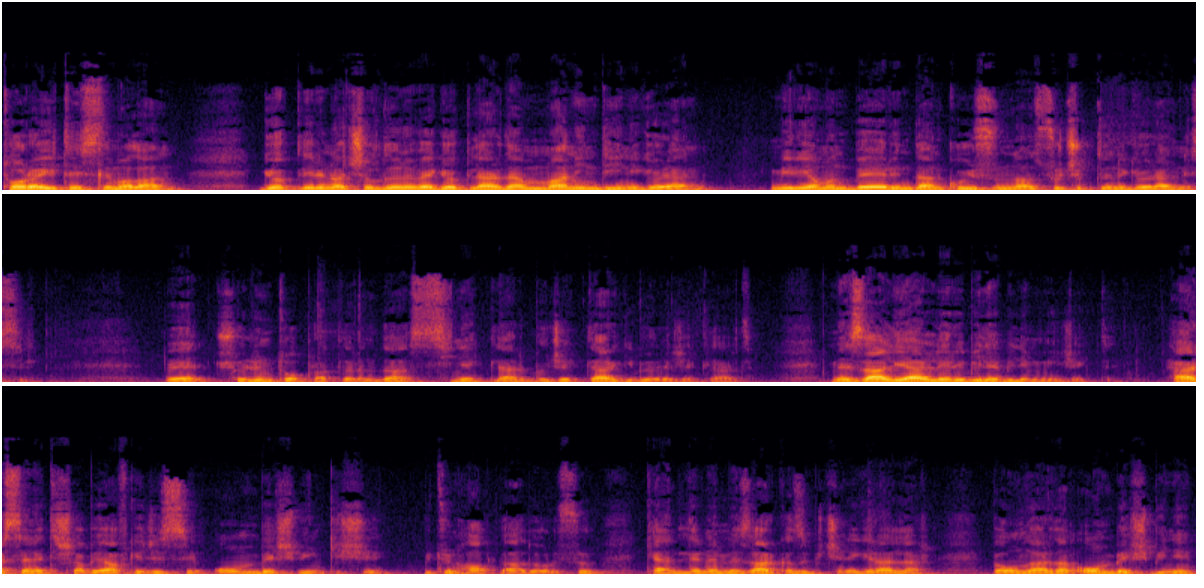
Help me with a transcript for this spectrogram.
Tora'yı teslim alan, göklerin açıldığını ve göklerden man indiğini gören, Miryam'ın beğerinden, kuyusundan su çıktığını gören nesil ve çölün topraklarında sinekler, böcekler gibi öleceklerdi. Mezal yerleri bile bilinmeyecekti. Her sene Tişabeyaf gecesi 15 bin kişi, bütün halk daha doğrusu, kendilerine mezar kazıp içine girerler ve onlardan 15 bini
